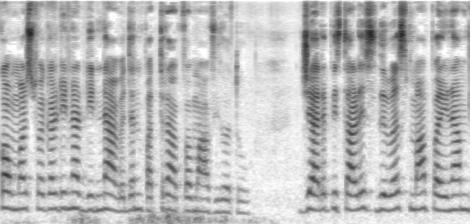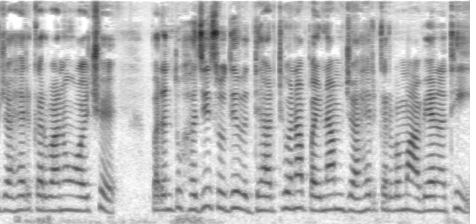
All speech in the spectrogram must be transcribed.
કોમર્સ ફેકલ્ટીના ડીનને આવેદનપત્ર આપવામાં આવ્યું હતું. જ્યારે પિસ્તાળીસ દિવસમાં પરિણામ જાહેર કરવાનું હોય છે, પરંતુ હજી સુધી વિદ્યાર્થીઓના પરિણામ જાહેર કરવામાં આવ્યા નથી,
